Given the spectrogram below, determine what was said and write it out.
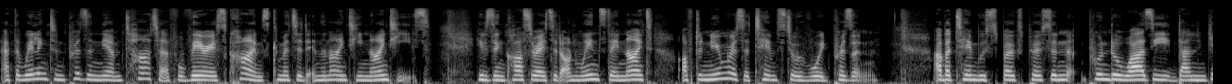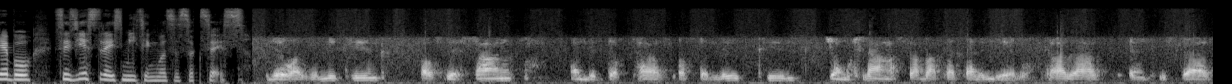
at the Wellington prison near Mthatha for various crimes committed in the 1990s. He was incarcerated on Wednesday night after numerous attempts to avoid prison. AbaThembu spokesperson Phunduwazi Dalindyebo says yesterday's meeting was a success. There was a meeting of the sons and the doctors of the late King Jonguhlanga Sabata Dalindyebo, brothers and sisters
